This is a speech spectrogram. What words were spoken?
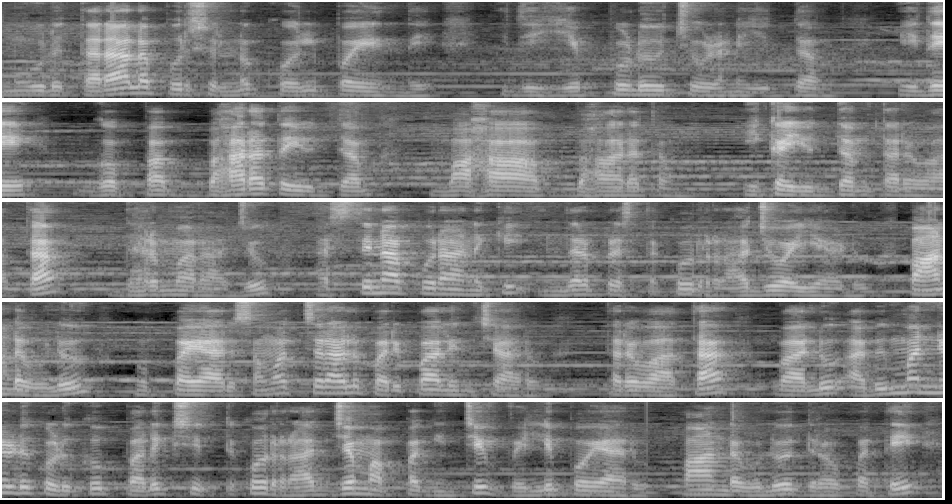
మూడు తరాల పురుషులను కోల్పోయింది. ఇది ఎప్పుడూ చూడని యుద్ధం. ఇదే గొప్ప భారత యుద్ధం మహాభారతం. ఇక యుద్ధం తర్వాత ధర్మరాజు హస్తినాపురానికి ఇంద్రప్రస్థకు రాజు అయ్యాడు. పాండవులు ముప్పై ఆరు సంవత్సరాలు పరిపాలించారు. తరువాత వాళ్ళు అభిమన్యుడి కొడుకు పరీక్షిత్తుకు రాజ్యం అప్పగించి వెళ్ళిపోయారు. పాండవులు ద్రౌపది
